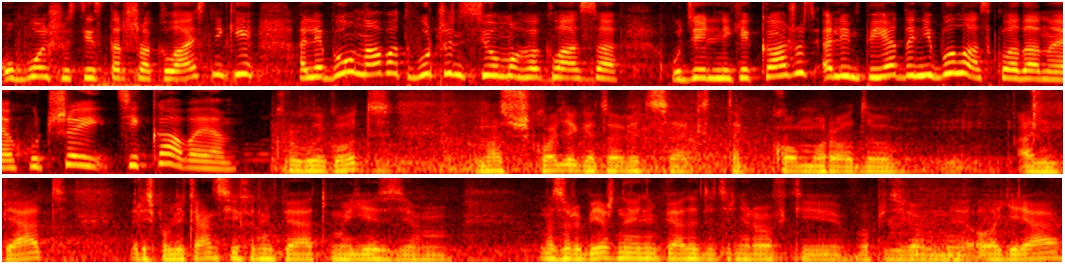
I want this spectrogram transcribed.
У большасці старшакласнікі, але быў нават вучань сёмага класа. Удзельнікі кажуць, алімпіяда не была складаная, хутчэй цікавая. Круглый год у нас в школе готовится к такому роду олимпиад, республиканских олимпиад. Мы ездим на зарубежные олимпиады для тренировки, в определенные лагеря.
